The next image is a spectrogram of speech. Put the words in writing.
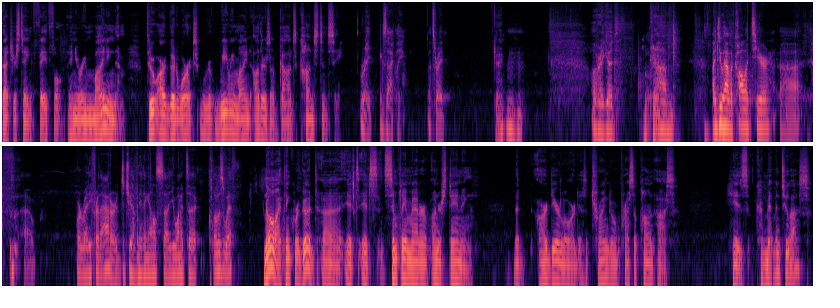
that you're staying faithful and you're reminding them through our good works, we remind others of God's constancy. Right, exactly. That's right. Okay. Mm-hmm. Oh, very good. Okay. Um, I do have a collect here. Uh, if uh, we're ready for that, or did you have anything else uh, you wanted to close with? No, I think we're good. Uh, it's it's simply a matter of understanding that our dear Lord is trying to impress upon us His commitment to us,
